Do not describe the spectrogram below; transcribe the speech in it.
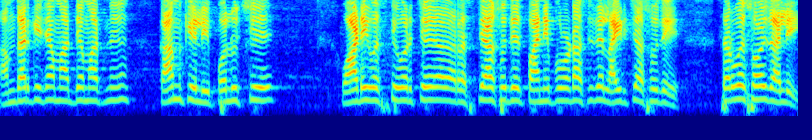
आमदारकीच्या माध्यमातून काम केली. पलूसचे वाडी वस्तीवरचे रस्ते असू देत पाणीपुरवठा असू दे लाईटचे असू दे सर्व सोय झाली.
